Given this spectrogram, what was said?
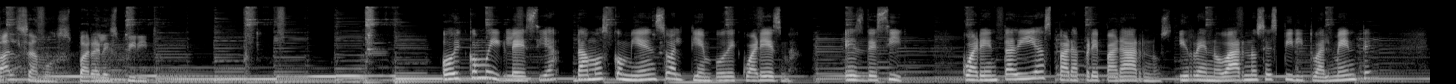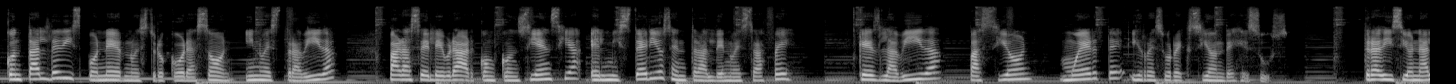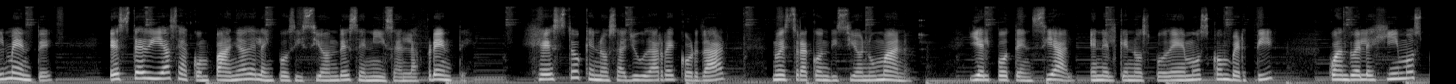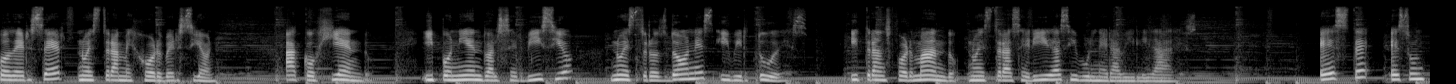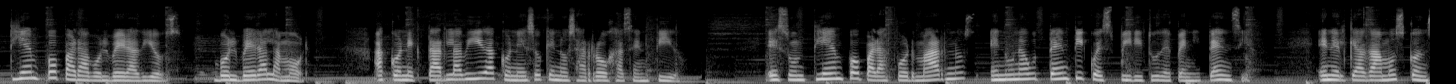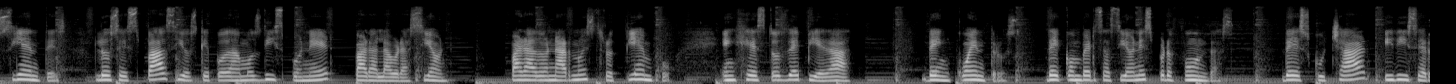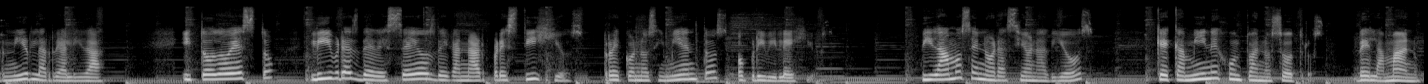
Bálsamos para el Espíritu. Hoy como iglesia damos comienzo al tiempo de Cuaresma, es decir, 40 días para prepararnos y renovarnos espiritualmente con tal de disponer nuestro corazón y nuestra vida para celebrar con conciencia el misterio central de nuestra fe, que es la vida, pasión, muerte y resurrección de Jesús. Tradicionalmente, este día se acompaña de la imposición de ceniza en la frente, gesto que nos ayuda a recordar nuestra condición humana y el potencial en el que nos podemos convertir cuando elegimos poder ser nuestra mejor versión, acogiendo y poniendo al servicio nuestros dones y virtudes y transformando nuestras heridas y vulnerabilidades. Este es un tiempo para volver a Dios, volver al amor, a conectar la vida con eso que nos arroja sentido. Es un tiempo para formarnos en un auténtico espíritu de penitencia, en el que hagamos conscientes los espacios que podamos disponer para la oración, para donar nuestro tiempo en gestos de piedad, de encuentros, de conversaciones profundas, de escuchar y discernir la realidad. Y todo esto libres de deseos de ganar prestigios, reconocimientos o privilegios. Pidamos en oración a Dios que camine junto a nosotros, de la mano,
